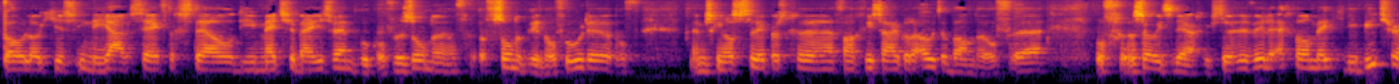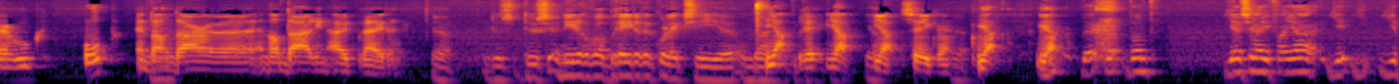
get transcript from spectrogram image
polootjes in de jaren 70 stijl die matchen bij je zwembroek. Of, zonne, of, of zonnebrillen of hoeden. Of misschien wel slippers van gerecyclede autobanden. Of of zoiets dergelijks. Dus we willen echt wel een beetje die beachwearhoek op en dan, daar, uh, en dan daarin uitbreiden. Ja, dus, dus in ieder geval bredere collectie uh, om daar ja, te ja, ja, ja, zeker. Ja. ja. En, want jij zei van ja, je, je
